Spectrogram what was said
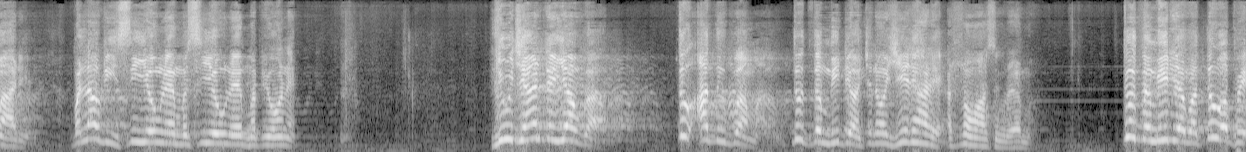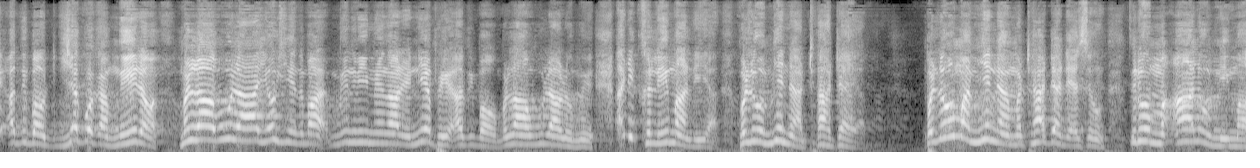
မှာတွေဘလောက်ဒီစီယုံလဲမစီယုံလဲမပြောနဲ့လူချမ်းတစ်ယောက်ကသူ့အတုပမှာသူ့သမီးတယောက်ကျွန်တော်ရေးထားတယ်အလှော်ဆိုရဲမှာ သူ့သမီးတယောက်ကသူ့အဖေအတုပရက်ကွက်ကမေးတော့မလာဘူးလားရုပ်ရှင်သမားမင်းသမီးမင်းသားတွေနှစ်ဖေအတုပမလာဘူးလားလို့မေးအဲ့ဒီကလေးမလေးကဘလို့မျက်နှာထားတတ်ရဘလို့မှမျက်နှာမထားတတ်တဲ့အဆုံးသူတို့မအားလို့နေမှာ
